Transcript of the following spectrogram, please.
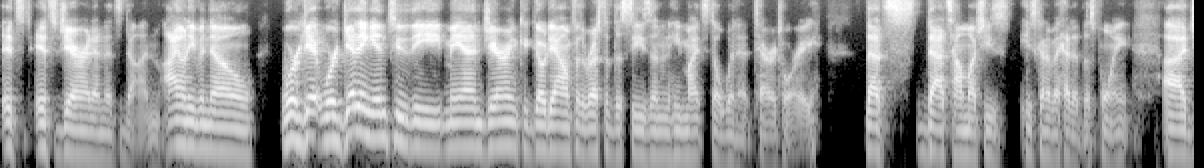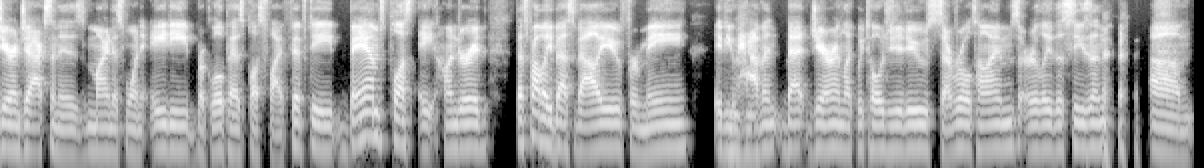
it's it's Jaren and it's done. I don't even know. We're get we're getting into the man. Jaren could go down for the rest of the season and he might still win it territory. That's that's how much he's he's kind of ahead at this point. Uh Jaren Jackson is minus 180, Brook Lopez plus 550, Bam's plus 800. That's probably best value for me if you Mhm. haven't bet Jaren like we told you to do several times early this season. um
